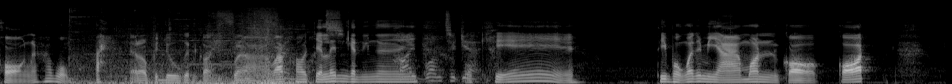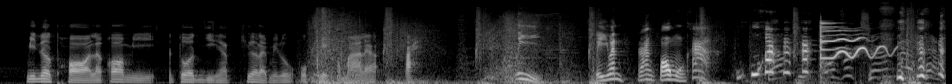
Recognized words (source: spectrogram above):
ของนะครับผมไปเดี๋ยวเราไปดูกันก่อนดีกว่าว่าเขาจะเล่นกันยังไง Fight one โอ together. เค ทีมผมก็จะมีอาร์มอนกอกอสมิโนทอร์แล้วก็มีตัวยิงอะชื่ออะไรไม่รู้ โอเคเข้ามาแล้ว ไป นี่ตีมันร่างปลอมของข้า About to overturn the heavens.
